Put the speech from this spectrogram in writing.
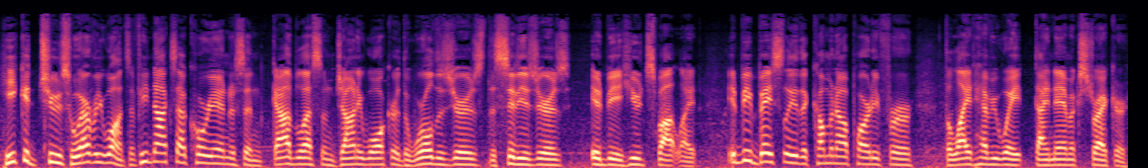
He could choose whoever he wants. If he knocks out Corey Anderson, God bless him. Johnny Walker, the world is yours, the city is yours. It'd be a huge spotlight. It'd be basically the coming out party for the light heavyweight dynamic striker.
